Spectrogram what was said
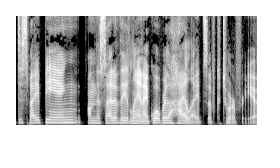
despite being on the side of the Atlantic, what were the highlights of couture for you?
